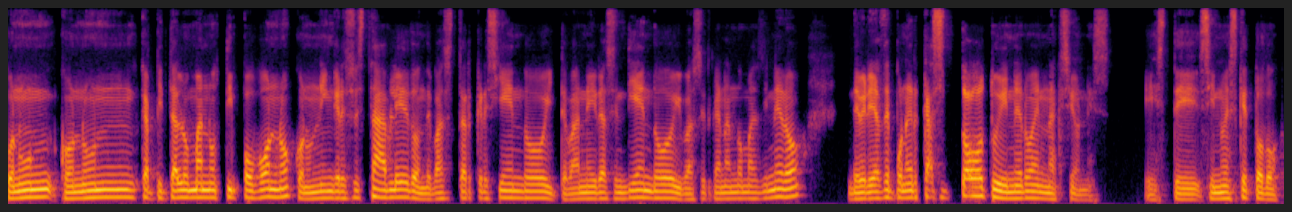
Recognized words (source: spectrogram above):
con un, con un capital humano tipo bono, con un ingreso estable, donde vas a estar creciendo y te van a ir ascendiendo y vas a ir ganando más dinero, deberías de poner casi todo tu dinero en acciones, este, si no es que todo.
